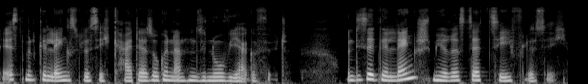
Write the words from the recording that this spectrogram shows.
der ist mit Gelenksflüssigkeit, der sogenannten Synovia, gefüllt. Und diese Gelenkschmiere ist sehr zähflüssig.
